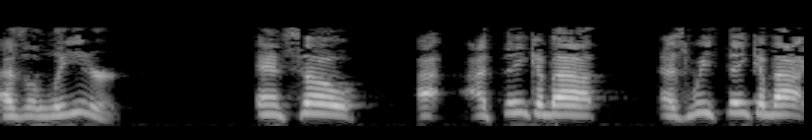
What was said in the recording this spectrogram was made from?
as a leader. And so I, I think about, as we think about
